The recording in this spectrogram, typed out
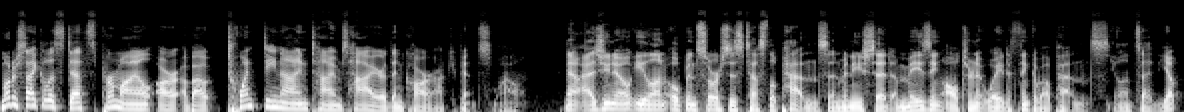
Motorcyclist deaths per mile are about 29 times higher than car occupants. Wow. Now, as you know, Elon open sources Tesla patents, and Manish said, amazing alternate way to think about patents. Elon said, Yep.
